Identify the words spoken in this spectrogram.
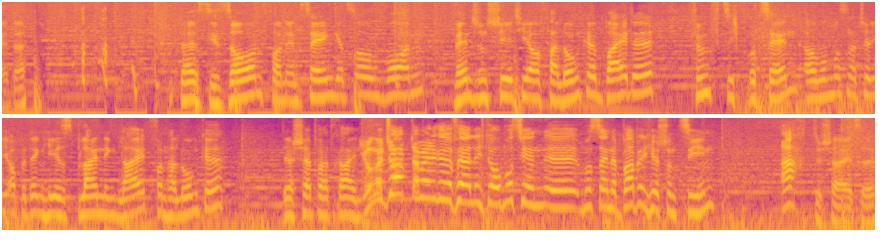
Alter. da ist die Zone von Insane gezogen worden. Vengeance Shield hier auf Halunke. Beide 50%. Aber man muss natürlich auch bedenken, hier ist Blinding Light von Halunke. Der Shepard rein. Junge, Job, damit gefährlich. Du musst, hier, äh, musst deine Bubble hier schon ziehen. Ach du Scheiße.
